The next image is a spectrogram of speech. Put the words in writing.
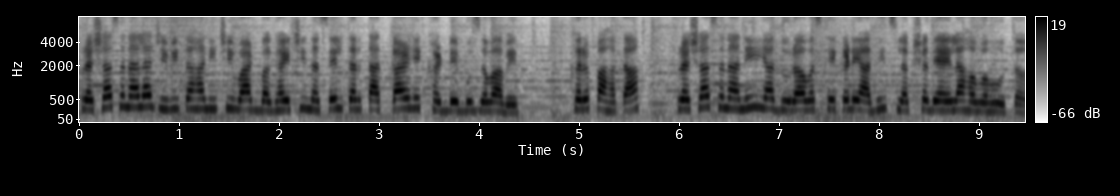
प्रशासनाला जीवितहानीची वाट बघायची नसेल तर तात्काळ हे खड्डे बुजवावेत. खरं पाहता प्रशासनाने या दुरावस्थेकडे आधीच लक्ष द्यायला हवं होतं.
